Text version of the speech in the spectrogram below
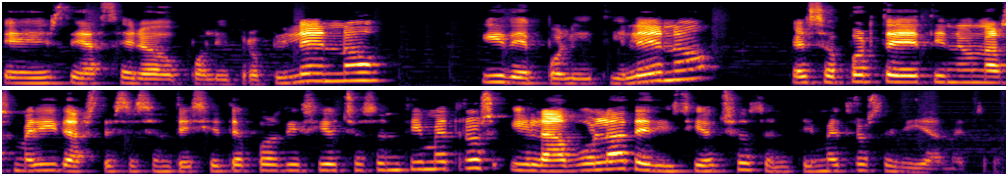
Es de acero polipropileno y de polietileno. El soporte tiene unas medidas de 67 x 18 centímetros y la bola de 18 centímetros de diámetro.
